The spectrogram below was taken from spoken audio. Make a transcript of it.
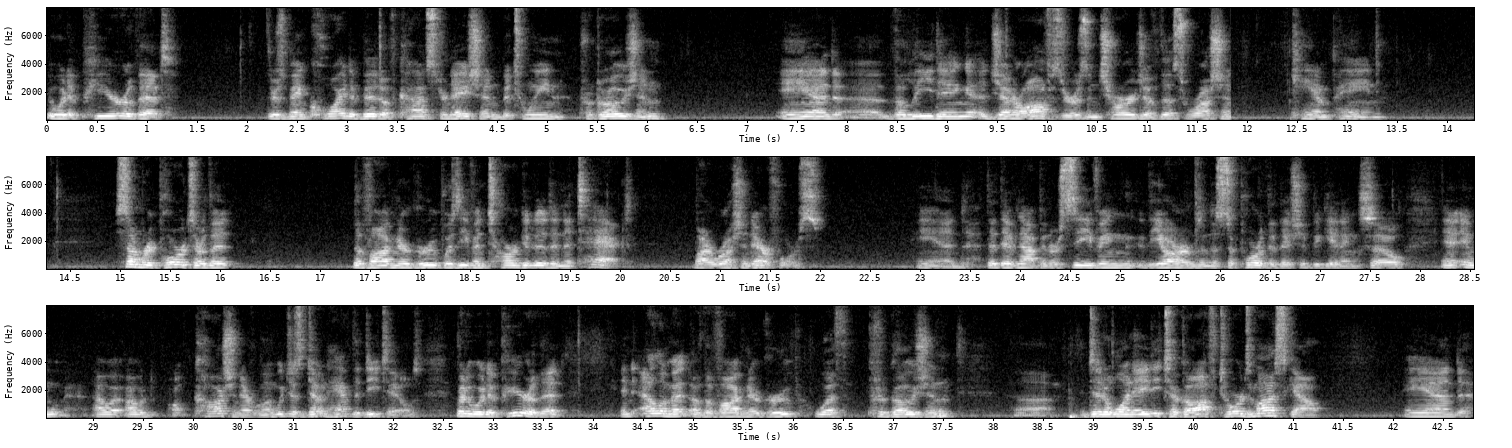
It would appear that there's been quite a bit of consternation between Prigozhin and uh, the leading general officers in charge of this Russian campaign. Some reports are that the Wagner group was even targeted and attacked by Russian Air Force, and that they've not been receiving the arms and the support that they should be getting. So, and, and I, w- I would caution everyone, we just don't have the details, but it would appear that an element of the Wagner group with Prigozhin uh, did a 180, took off towards Moscow, and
